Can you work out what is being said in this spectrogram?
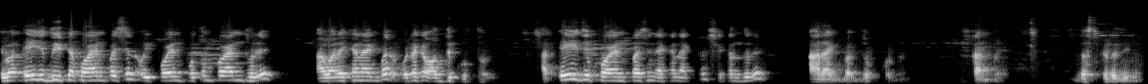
এবার এই যে দুইটা পয়েন্ট পাইছেন, ওই পয়েন্ট প্রথম পয়েন্ট ধরে আবার এখানে একবার ওটাকে অর্ধেক করতে হবে। আর এই যে পয়েন্ট পাইছেন এখানে একটা, সেখান ধরে আর একবার যোগ করবেন। কাটবেন জাস্ট কেটে দিবেন।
